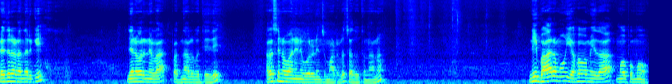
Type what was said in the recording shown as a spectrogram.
ప్రజలందరికీ జనవరి నెల పద్నాలుగో తేదీ అలసిన వాణిని ఊరడించు మాటలు చదువుతున్నాను. నీ భారము యహోవ మీద మోపము.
